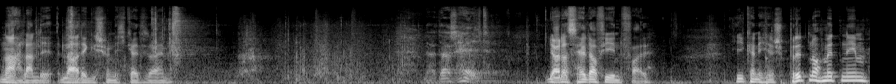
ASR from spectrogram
Nachladegeschwindigkeit rein. Na, das hält. Ja, das hält auf jeden Fall. Hier kann ich den Sprit noch mitnehmen.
